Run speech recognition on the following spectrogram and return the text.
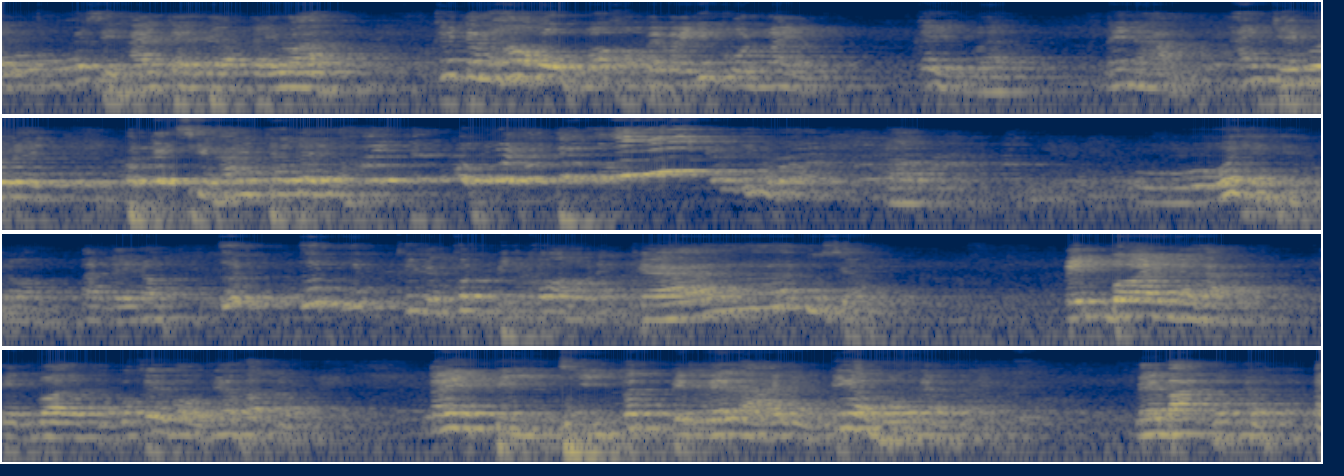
โอ้ยสิหายใจแบบไหนวะคือยังเข้าหัวเขาไปไว้ที่โกนไหมก็เห็นว่าในน้ำหายใจว่าอะไรมันไม่สิหายใจเลยหายใจโอ้ยหายใจโอ้ยก็อยู่ครับ โอ้ยเนาะอันไหนเนาะอึดอึดอึดคืออย่างคนปิดข้อเขาเนี่ยแกดูเสีย เป็นบอยนะครับ เป็นบอยผมก็เคยบอกเมียพักหรอกในปีที่มันเป็นหลายๆเนี่ยเมียผมเนี่ยแม่บ้านผมเนี่ยไป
